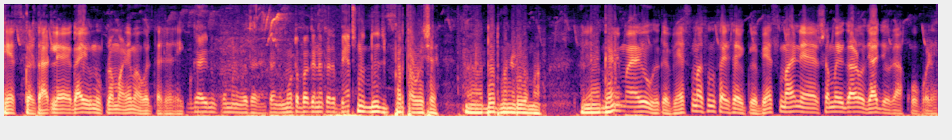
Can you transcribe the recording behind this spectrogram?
ભેંસ કરતાં એટલે ગાયનું પ્રમાણ એમાં વધારે રાખ્યું ગાયનું પ્રમાણ વધારે કારણ કે મોટા ભાગે નકર ભેંસનું દૂધ ભરતા હોય છે દૂધ મંડળીઓમાં. એમાં એવું છે કે ભેંસમાં શું થાય સાહેબ કે ભેંસમાં એને સમયગાળો જાજો રાખવો પડે.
